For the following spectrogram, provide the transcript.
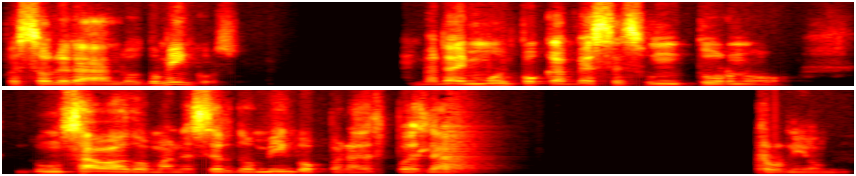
pues solo eran los domingos. ¿verdad? Hay muy pocas veces un turno, un sábado, amanecer domingo, para después la reunión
